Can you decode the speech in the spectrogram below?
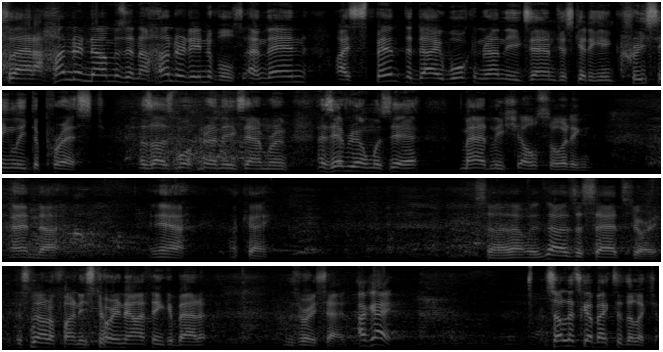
so they had 100 numbers and 100 intervals. And then I spent the day walking around the exam just getting increasingly depressed as I was walking around the exam room, as everyone was there madly shell sorting. And uh, yeah, okay. So that was, that was a sad story. It's not a funny story now I think about it. It was very sad. Okay, so let's go back to the lecture.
